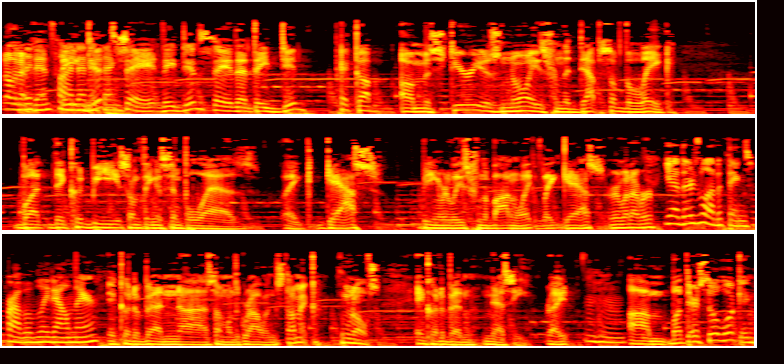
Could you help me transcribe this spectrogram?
No, They didn't find they anything. Did say, they did say that they did pick up a mysterious noise from the depths of the lake, but they could be something as simple as like gas being released from the bottom, like lake gas or whatever. Yeah, there's a lot of things probably down there. It could have been uh, someone's growling stomach. Who knows? It could have been Nessie, right? Um, but they're still looking.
